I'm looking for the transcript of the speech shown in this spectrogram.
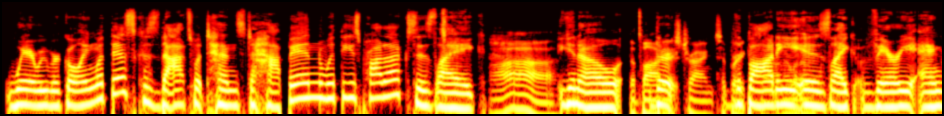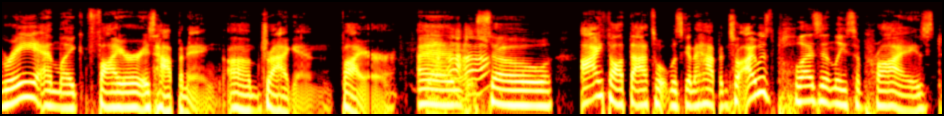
where we were going with this because that's what tends to happen with these products is like, Ah. you know, The body is trying to break the it down or body is like very angry and like fire is happening. Um dragon fire. And so i thought that's what was going to happen. So i was pleasantly surprised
